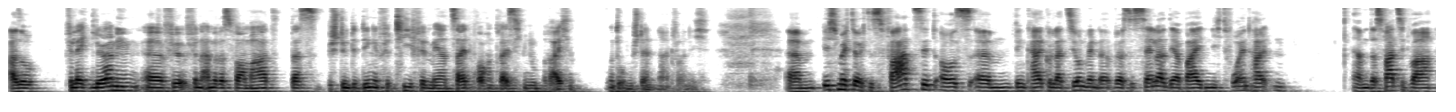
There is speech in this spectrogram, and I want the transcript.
Also vielleicht Learning äh, für, für ein anderes Format, dass bestimmte Dinge für Tiefe mehr Zeit brauchen, 30 Minuten reichen. Unter Umständen einfach nicht. Ähm, ich möchte euch das Fazit aus ähm, den Kalkulationen Vendor versus Seller der beiden nicht vorenthalten. Ähm, das Fazit war,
